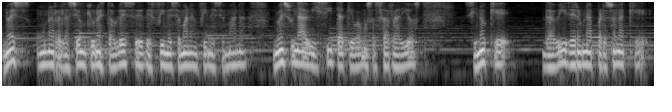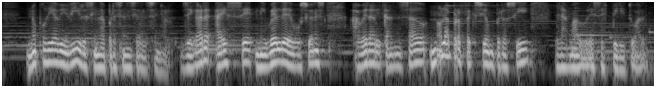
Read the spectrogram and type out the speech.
No es una relación que uno establece de fin de semana en fin de semana, no es una visita que vamos a hacerle a Dios, sino que David era una persona que no podía vivir sin la presencia del Señor. Llegar a ese nivel de devoción es haber alcanzado no la perfección, pero sí la madurez espiritual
